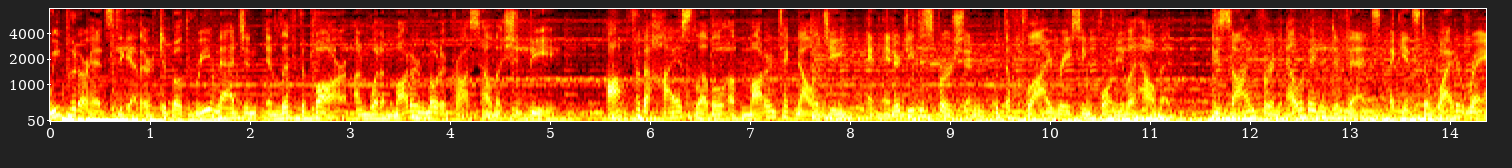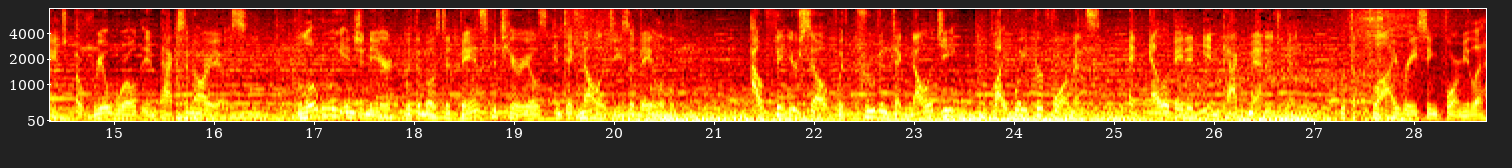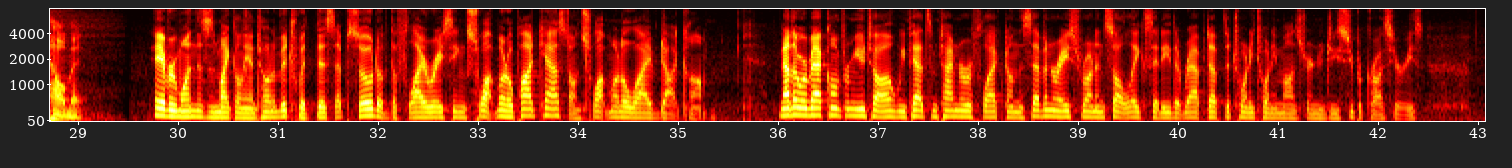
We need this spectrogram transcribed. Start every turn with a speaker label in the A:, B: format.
A: we put our heads together to both reimagine and lift the bar on what a modern motocross helmet should be. Opt for the highest level of modern technology and energy dispersion with the Fly Racing Formula helmet. Designed for an elevated defense against a wider range of real world impact scenarios. Globally engineered with the most advanced materials and technologies available. Outfit yourself with proven technology, lightweight performance, and elevated impact management with the Fly Racing Formula helmet.
B: Hey everyone, this is Michael Antonovich with this episode of the Fly Racing Swap Moto podcast on swapmotolive.com. Now that we're back home from Utah, we've had some time to reflect on the seven race run in Salt Lake City that wrapped up the 2020 Monster Energy Supercross Series.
